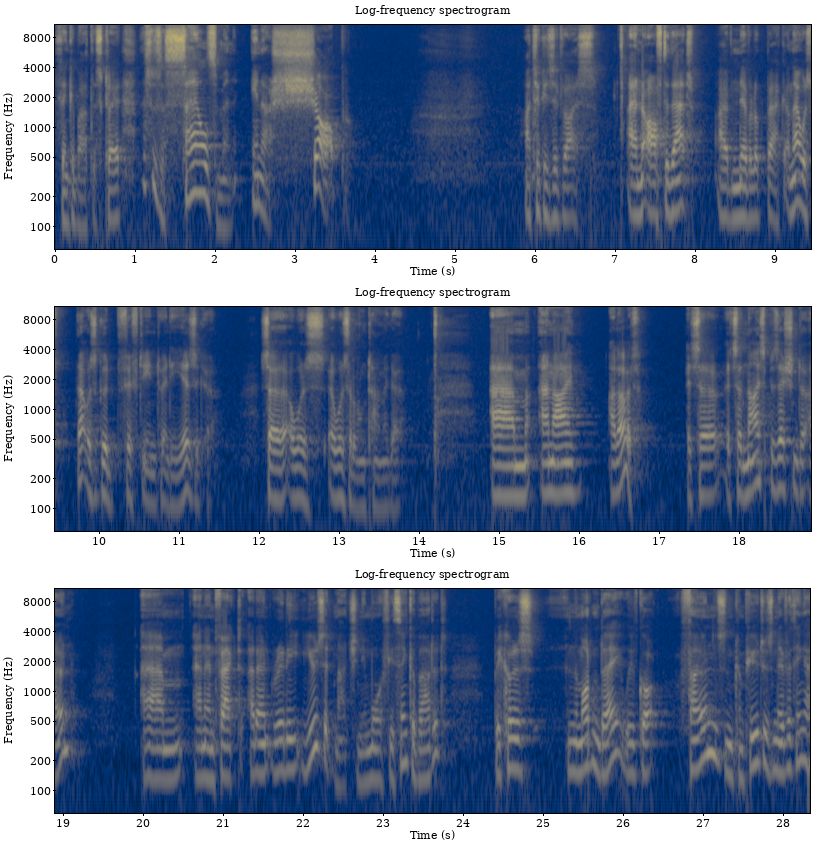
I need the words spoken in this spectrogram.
Think about this, Claire. This was a salesman in a shop. I took his advice. And after that, I've never looked back. And that was, that was good 15, 20 years ago. So it was, it was a long time ago. Um, and I, I love it. It's a, it's a nice possession to own. Um, and in fact, I don't really use it much anymore if you think about it, because in the modern day, we've got phones and computers and everything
